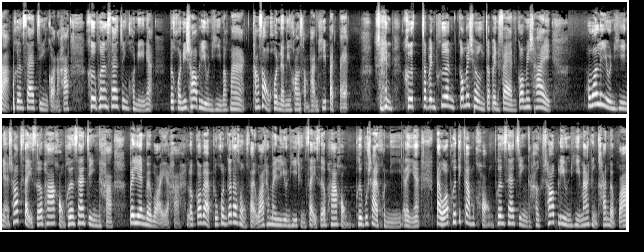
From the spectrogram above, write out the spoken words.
จากเพื่อนแท้จริงก่อนนะคะ คือเพื่อนแท้จริงคนนี้เนี่ยเป็นคนที่ชอบลียุนฮีมากๆ ทั้งสองคนเนี่ยมีความสัมพันธ์ที่แปลกๆ เช่น คือจะเป็นเพื่อนก็ไม่เชิงจะเป็นแฟนก็ไม่ใช่ ราะว่าลียุนฮีเนี่ยชอบใส่เสื้อผ้าของเพื่อนแท้จริงนะคะ ไปเรียนบ่อยๆอะค่ะ แล้วก็แบบทุกคนก็จะสงสัยว่าทำไมลียุนฮีถึงใส่เสื้อผ้าของเพื่อนผู้ชายคนนี้อะไรเงี้ย แต่ว่าพฤติกรรมของเพื่อนแท้จริงค่ะชอบลียุนฮีมากถึงขั้นแบบว่า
